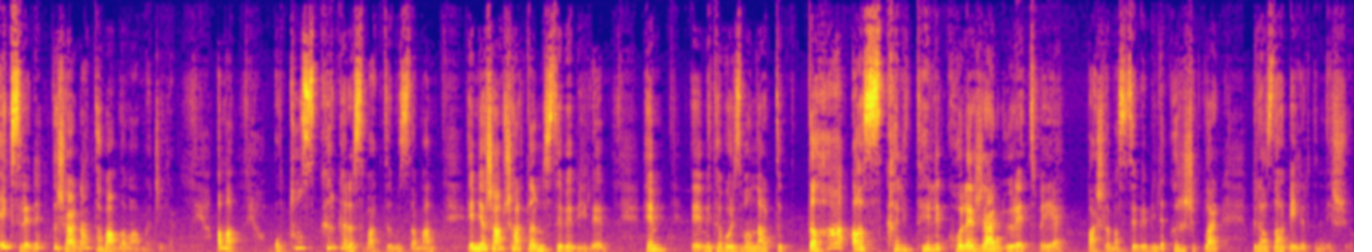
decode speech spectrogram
Eksileni dışarıdan tamamlama amacıyla. Ama 30-40 arası baktığımız zaman hem yaşam şartlarınız sebebiyle hem e, metabolizmanın artık daha az kaliteli kolajen üretmeye başlaması sebebiyle kırışıklar biraz daha belirginleşiyor.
